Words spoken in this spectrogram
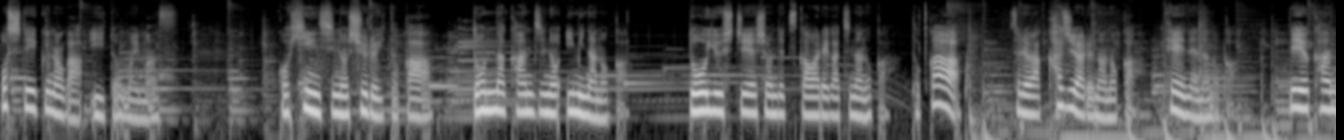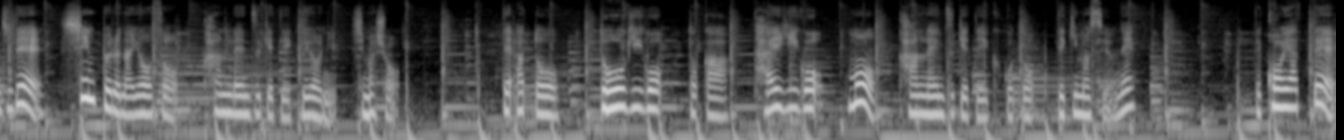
をしていくのがいいと思います。こう品詞の種類とかどんな感じの意味なのかどういうシチュエーションで使われがちなのかとかそれはカジュアルなのか丁寧なのかっていう感じでシンプルな要素を関連づけていくようにしましょう。であと同義語とか対義語も関連づけていくことできますよね。でこうやって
